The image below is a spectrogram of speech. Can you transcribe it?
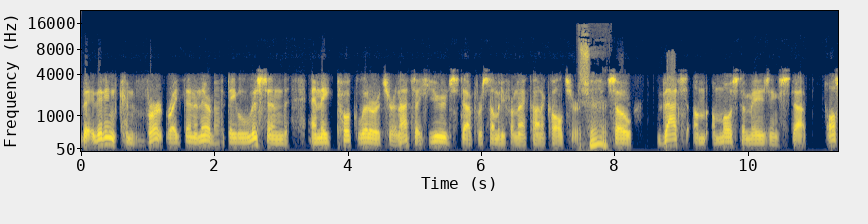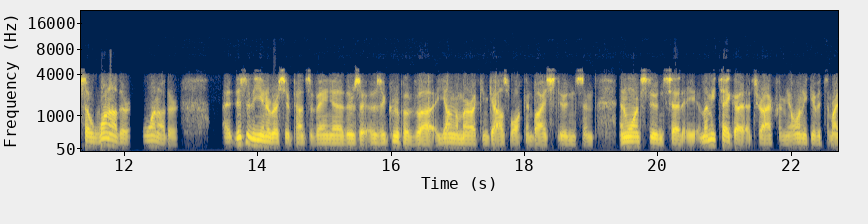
they, they didn't convert right then and there, but they listened and they took literature, and that's a huge step for somebody from that kind of culture. Sure. So that's a, a most amazing step. Also, one other, one other. Uh, this is the University of Pennsylvania. There's a there's a group of uh, young American gals walking by, students, and and one student said, hey, "Let me take a, a track from you. I want to give it to my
